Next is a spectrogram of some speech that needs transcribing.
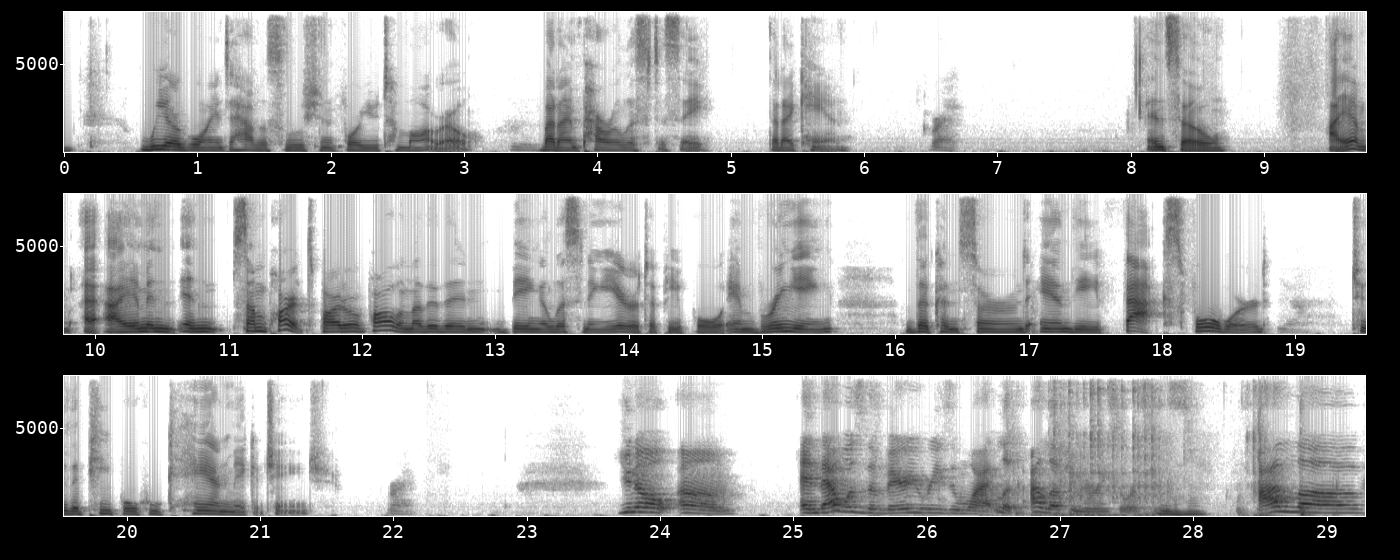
we are going to have a solution for you tomorrow Mm, but i'm powerless to say that i can Right. and so i am i, I am in, in some parts part of a problem other than being a listening ear to people and bringing the concerns and the facts forward Yeah. to the people who can make a change Right. You know, um, and that was the very reason why. Look, I love human resources. Mhm. I love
